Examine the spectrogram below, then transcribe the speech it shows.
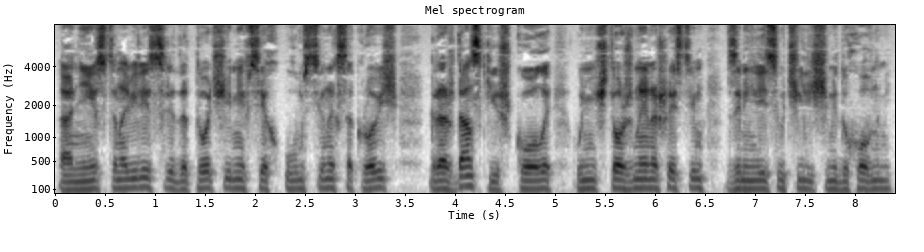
Они становились средоточиями всех умственных сокровищ, гражданские школы, уничтоженные нашествием, заменились училищами духовными.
